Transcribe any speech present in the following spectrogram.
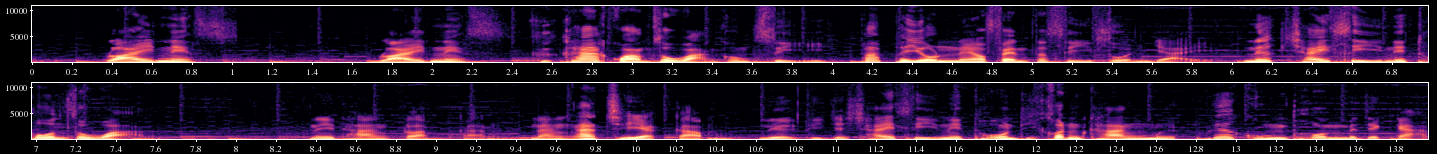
3 brightness brightness คือค่าความสว่างของสี ภาพยนตร์แนวแฟนตาซีส่วนใหญ่ เลือกใช้สีในโทนสว่าง ในทางกลับกัน หนังอาชญากรรม เลือกที่จะใช้สีในโทนที่ค่อนข้างมืด เพื่อคุมโทนบรรยากาศ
